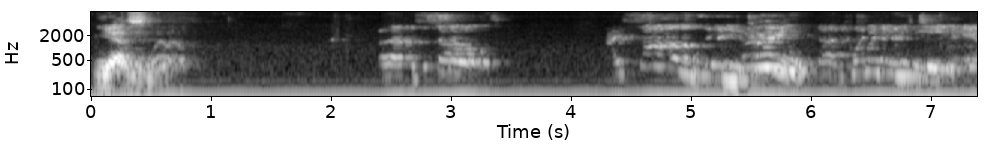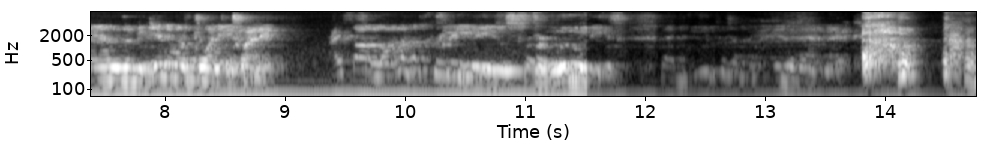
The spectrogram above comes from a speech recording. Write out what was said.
Yes. Well. Uh, so, I saw during uh, 2019 and the beginning of 2020, I saw a lot of previews for movies that, due to the pandemic, uh,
